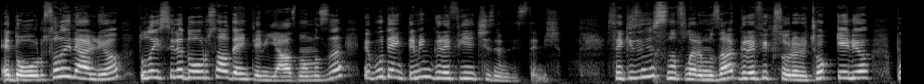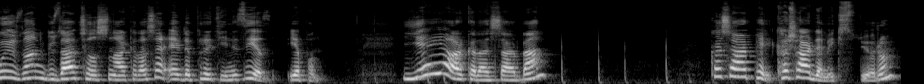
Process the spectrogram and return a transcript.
E doğrusal ilerliyor. Dolayısıyla doğrusal denklemi yazmamızı ve bu denklemin grafiğini çizmemizi istemiş. 8. sınıflarımıza grafik soruları çok geliyor. Bu yüzden güzel çalışın arkadaşlar. Evde pratiğinizi yazın, yapın. Y'ye arkadaşlar ben kaşar, pe- kaşar demek istiyorum.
